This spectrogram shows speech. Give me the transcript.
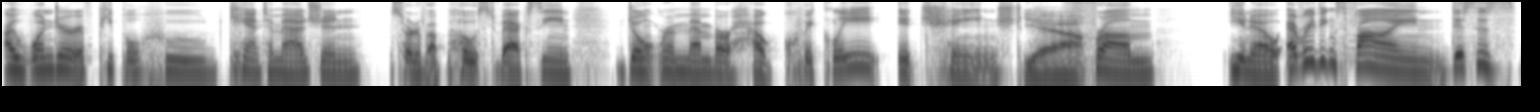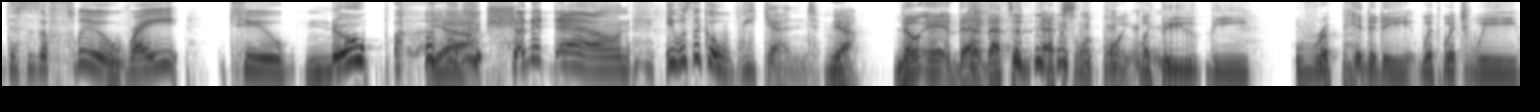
I wonder if people who can't imagine sort of a post vaccine don't remember how quickly it changed Yeah. from you know everything's fine this is this is a flu right to nope Yeah. shut it down it was like a weekend Yeah. No, eh, that that's an excellent point. Like the the rapidity with which we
